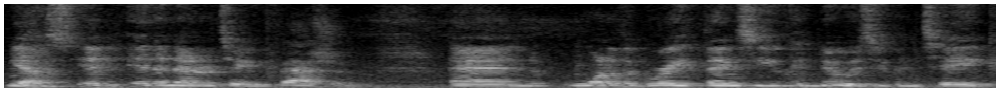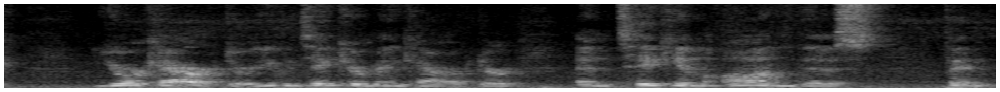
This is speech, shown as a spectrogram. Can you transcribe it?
yes, in, in an entertaining fashion. And one of the great things that you can do is you can take your character, you can take your main character and take him on this, fan,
